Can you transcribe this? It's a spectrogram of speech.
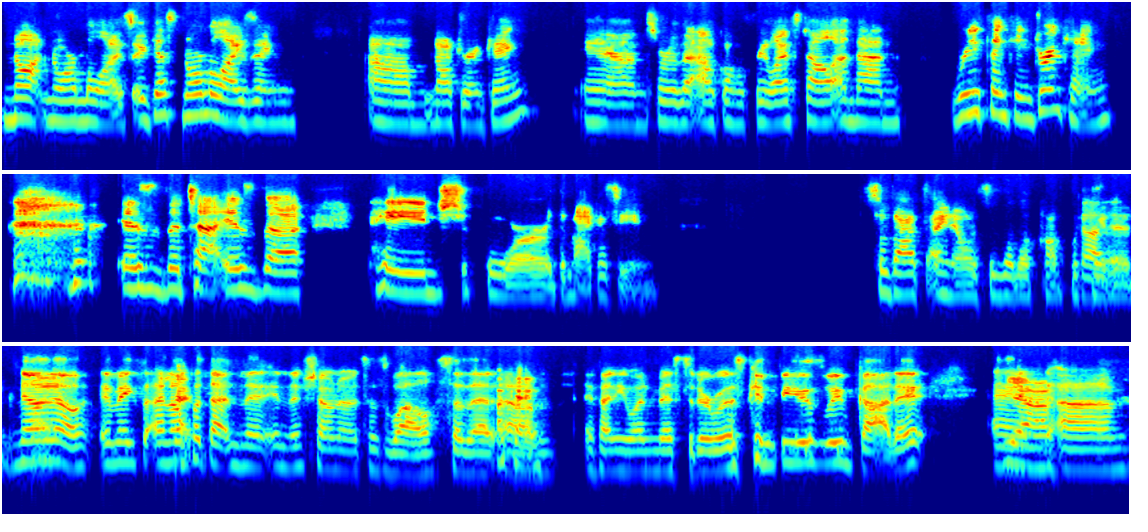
not normalize I guess normalizing um, not drinking and sort of the alcohol free lifestyle, and then rethinking drinking is the ta- is the page for the magazine. So that's I know it's a little complicated. No, but- no, it makes, and I'll Okay. put that in the in the show notes as well, so that Okay. um, if anyone missed it or was confused, we've got it. And Yeah. um,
